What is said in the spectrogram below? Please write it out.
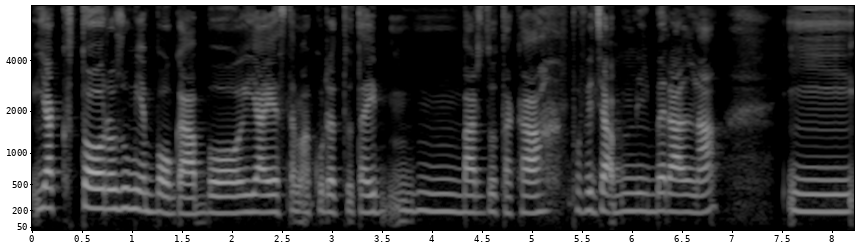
jak to rozumie Boga, bo ja jestem akurat tutaj mm, bardzo taka, powiedziałabym, liberalna i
